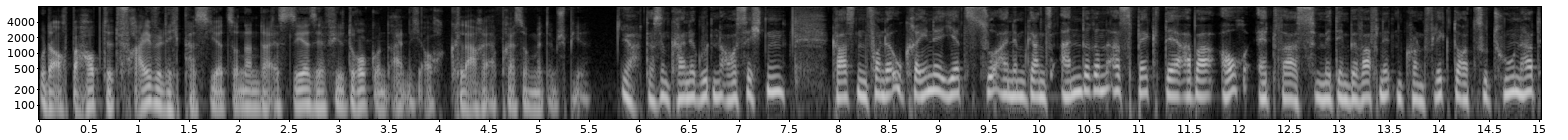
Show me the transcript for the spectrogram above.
oder auch behauptet, freiwillig passiert, sondern da ist sehr, sehr viel Druck und eigentlich auch klare Erpressung mit im Spiel. Ja, das sind keine guten Aussichten. Carsten, von der Ukraine jetzt zu einem ganz anderen Aspekt, der aber auch etwas mit dem bewaffneten Konflikt dort zu tun hat.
